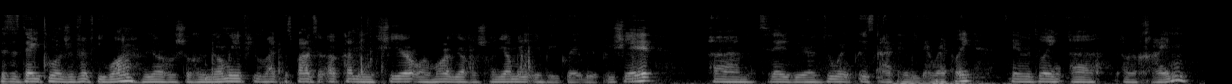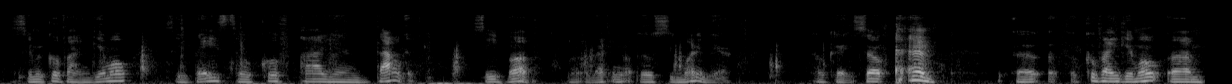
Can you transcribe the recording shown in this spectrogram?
This is day 251 of the. If you'd like to sponsor upcoming shir or more of the Yomi, it'd be greatly appreciated. Um, today we are doing, please contact me directly. Today we're doing uh, Aruch Siman Kuf Ayin Gimel, see base till Kuf Ayin Dalit, see Vav. We're racking up those simanim there. Okay, so uh, uh, Kuf Ayin Gimel um,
